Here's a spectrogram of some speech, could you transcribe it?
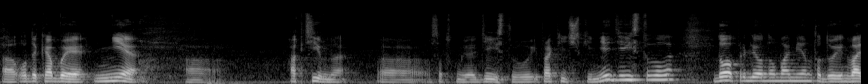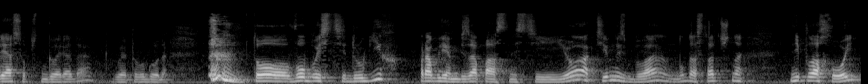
а, ОДКБ не а, активно собственно говоря, действовала и практически не действовала до определенного момента, до января, собственно говоря, да, этого года, то в области других проблем безопасности ее активность была ну, достаточно неплохой.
